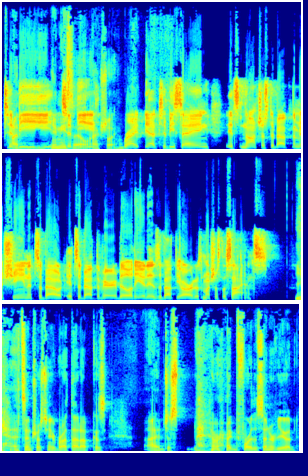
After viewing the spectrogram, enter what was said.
to I, be to sale, be actually right yeah to be saying it's not just about the machine it's about it's about the variability it is about the art as much as the science yeah it's interesting you brought that up because I just right before this interview had,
